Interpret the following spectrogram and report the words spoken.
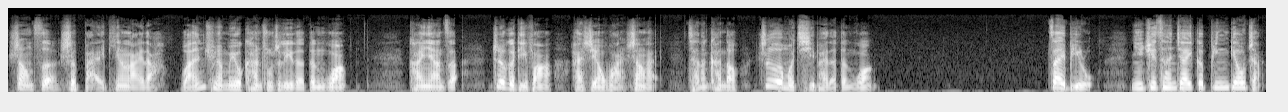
上次是白天来的，完全没有看出这里的灯光。看样子这个地方还是要晚上来才能看到这么气派的灯光。再比如，你去参加一个冰雕展。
